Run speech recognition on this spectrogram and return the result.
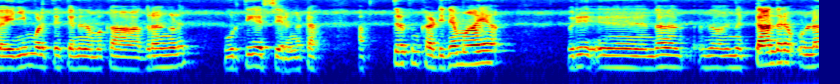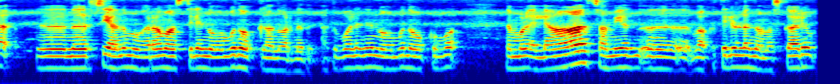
കഴിയുമ്പോഴത്തേക്ക് തന്നെ നമുക്ക് ആഗ്രഹങ്ങൾ പൂർത്തീകരിച്ച് തരും കേട്ടോ. അത്രക്കും കഠിനമായ ഒരു എന്താ നിട്ടാന്തരം ഉള്ള നേർച്ചയാണ് മുഹറ മാസത്തിലെ നോമ്പ് നോക്കുക എന്ന് പറഞ്ഞത്. അതുപോലെ തന്നെ നോമ്പ് നോക്കുമ്പോൾ നമ്മൾ എല്ലാ സമയ വക്കത്തിലുള്ള നമസ്കാരവും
